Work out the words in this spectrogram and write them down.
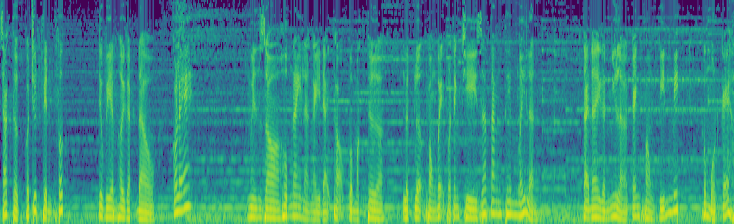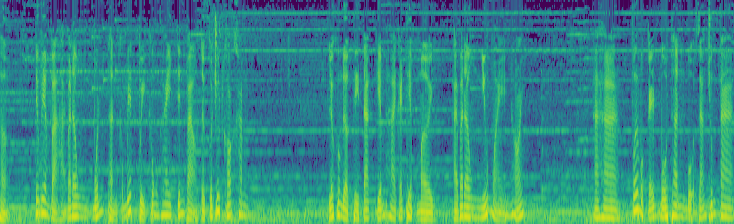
Xác thực có chút phiền phức Tiêu viêm hơi gật đầu Có lẽ Nguyên do hôm nay là ngày đại thọ của Mặc Thừa Lực lượng phòng vệ của Thanh Trì gia tăng thêm mấy lần Tại đây gần như là canh phòng kín mít Không một kẽ hở Tiêu viêm và Hải Ba Đông muốn thần không biết quỷ không hay tiến vào từ có chút khó khăn Nếu không được thì ta kiếm hai cái thiệp mời Hải Ba Đông nhíu mày nói Ha ha, với một cái bộ thân bộ dáng chúng ta,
